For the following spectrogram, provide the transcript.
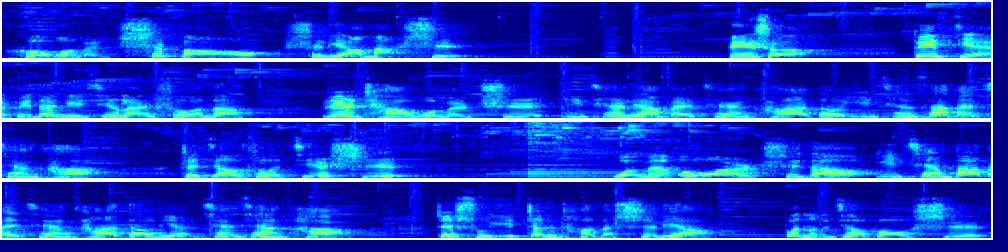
和我们吃饱是两码事。比如说，对减肥的女性来说呢，日常我们吃一千两百千卡到一千三百千卡，这叫做节食。我们偶尔吃到一千八百千卡到两千千卡，这属于正常的食量，不能叫暴食。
